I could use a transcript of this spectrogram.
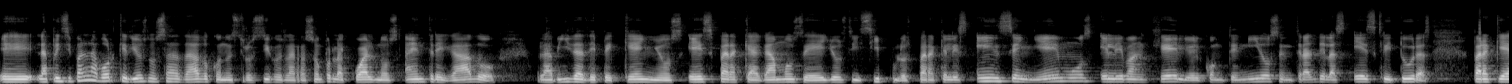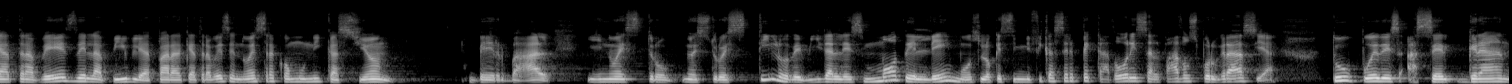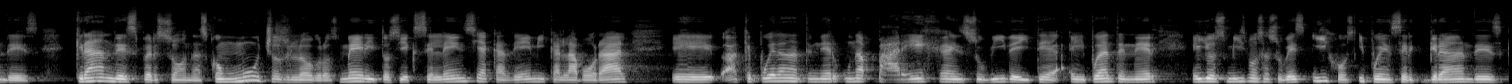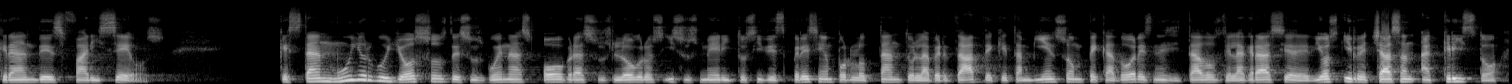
Eh, la principal labor que Dios nos ha dado con nuestros hijos, la razón por la cual nos ha entregado la vida de pequeños es para que hagamos de ellos discípulos, para que les enseñemos el Evangelio, el contenido central de las Escrituras, para que a través de la Biblia, para que a través de nuestra comunicación, verbal y nuestro, nuestro estilo de vida les modelemos lo que significa ser pecadores salvados por gracia. Tú puedes hacer grandes, grandes personas con muchos logros, méritos y excelencia académica, laboral, eh, a que puedan tener una pareja en su vida y, y puedan tener ellos mismos a su vez hijos y pueden ser grandes, grandes fariseos que están muy orgullosos de sus buenas obras, sus logros y sus méritos y desprecian por lo tanto la verdad de que también son pecadores necesitados de la gracia de Dios y rechazan a Cristo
